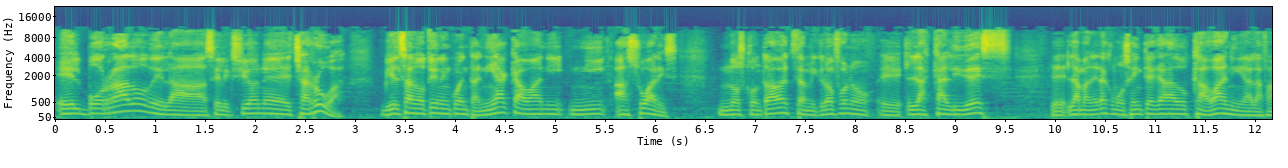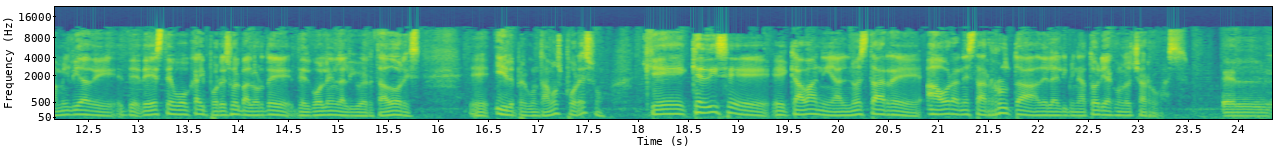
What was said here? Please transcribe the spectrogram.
El borrado de la selección eh, charrúa. Bielsa no tiene en cuenta ni a Cavani ni a Suárez. Nos contaba este micrófono eh, la calidez eh, la manera como se ha integrado Cavani a la familia de, de, este Boca y por eso el valor de, del gol en la Libertadores. Eh, y le preguntamos por eso. ¿Qué, qué dice eh, Cavani al no estar ahora en esta ruta de la eliminatoria con los charrúas? Él,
